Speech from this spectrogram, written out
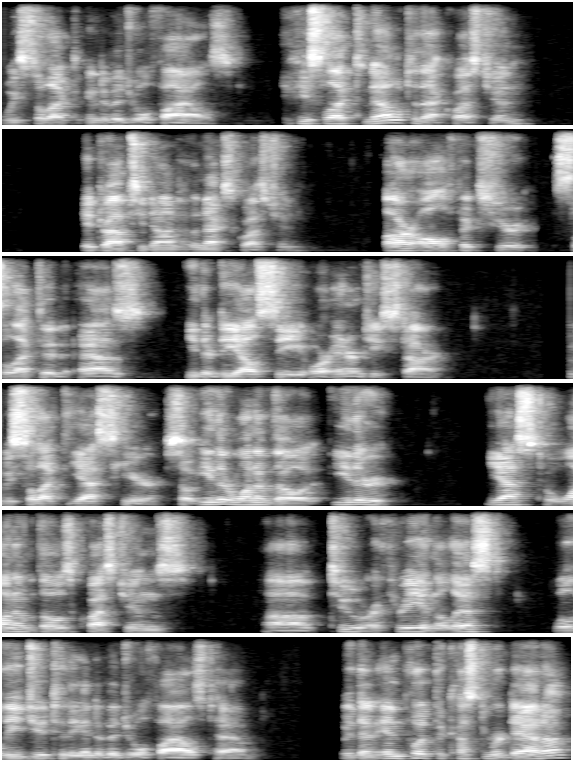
we select individual files. If you select no to that question, it drops you down to the next question. Are all fixture selected as either DLC or Energy Star? We select yes here. So either one of those, either yes to one of those questions, uh, two or three in the list, will lead you to the individual files tab. We then input the customer data.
